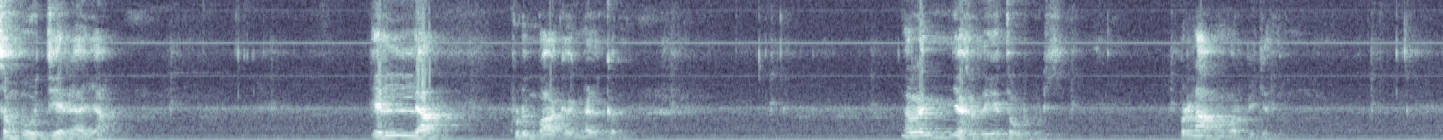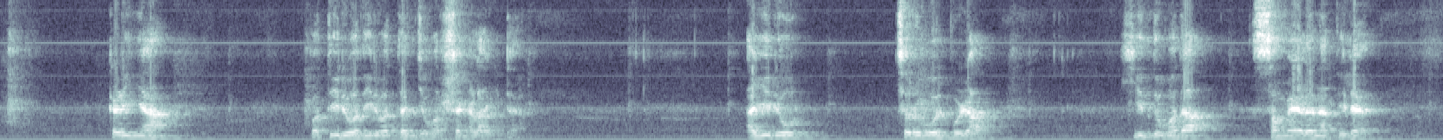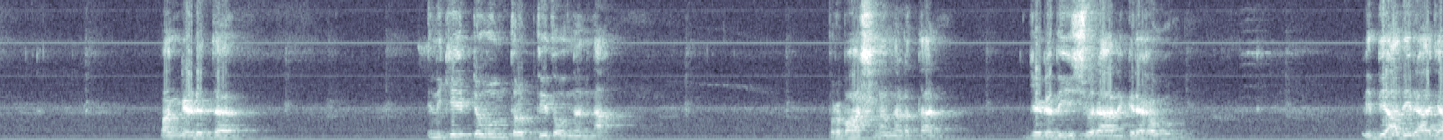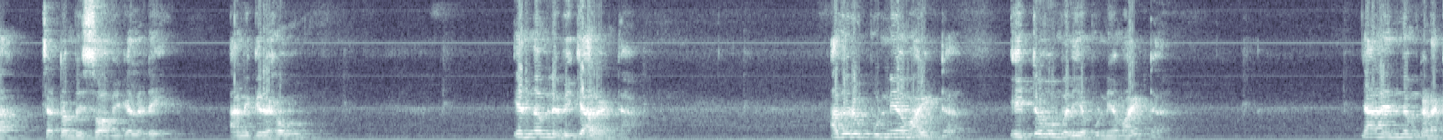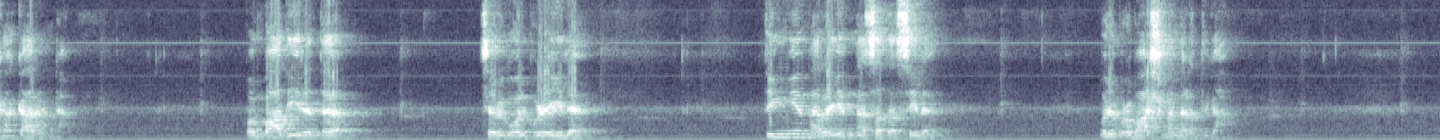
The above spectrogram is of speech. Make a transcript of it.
സംപൂജ്യരായ എല്ലാ കുടുംബാംഗങ്ങൾക്കും നിറഞ്ഞ ഹൃദയത്തോടുകൂടി പ്രണാമമർപ്പിക്കുന്നു. കഴിഞ്ഞ പത്തിരുപത് ഇരുപത്തഞ്ച് വർഷങ്ങളായിട്ട് അയിരൂർ ചെറുകോൽപ്പുഴ ഹിന്ദുമത സമ്മേളനത്തിൽ പങ്കെടുത്ത് എനിക്ക് ഏറ്റവും തൃപ്തി തോന്നുന്ന പ്രഭാഷണം നടത്താൻ ജഗതീശ്വരാനുഗ്രഹവും വിദ്യാധിരാജ ചട്ടമ്പിസ്വാമികളുടെ അനുഗ്രഹവും എന്നും ലഭിക്കാറുണ്ട്. അതൊരു പുണ്യമായിട്ട് ഏറ്റവും വലിയ പുണ്യമായിട്ട് ഞാൻ എന്നും കണക്കാക്കാറുണ്ട്. പമ്പാതീരത്ത് ചെറുകോൽപ്പുഴയിൽ തിങ്ങി നിറയുന്ന സദസ്സിൽ ഒരു പ്രഭാഷണം നടത്തുക.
